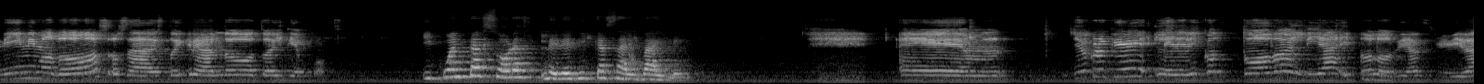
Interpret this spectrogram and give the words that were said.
mínimo dos, o sea, estoy creando todo el tiempo. ¿Y cuántas horas le dedicas al baile? Eh, yo creo que le dedico todo el día y todos los días de mi vida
